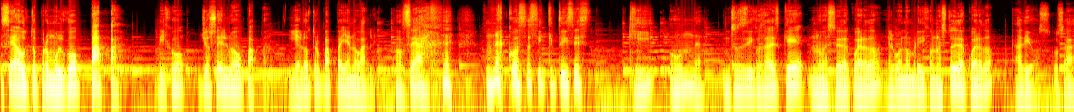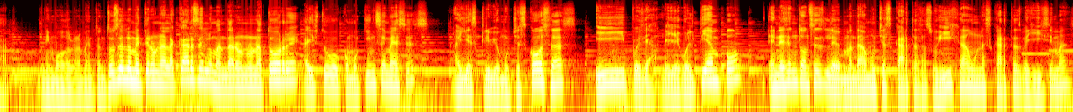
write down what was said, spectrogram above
se autopromulgó papa. Dijo, yo soy el nuevo papa. Y el otro papa ya no vale. O sea, una cosa así que tú dices, ¿qué onda? Entonces dijo, ¿sabes qué? No estoy de acuerdo. El buen hombre dijo, no estoy de acuerdo. Adiós. O sea, ni modo, lo lamento. Entonces lo metieron a la cárcel, lo mandaron a una torre. Ahí estuvo como 15 meses. Ahí escribió muchas cosas. Y pues ya, le llegó el tiempo. En ese entonces le mandaba muchas cartas a su hija, unas cartas bellísimas.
